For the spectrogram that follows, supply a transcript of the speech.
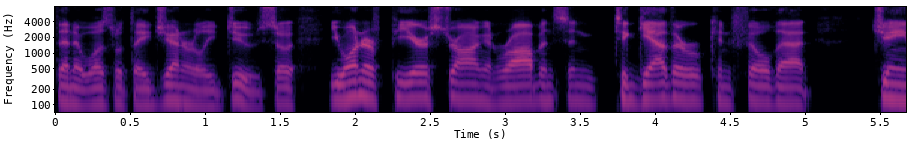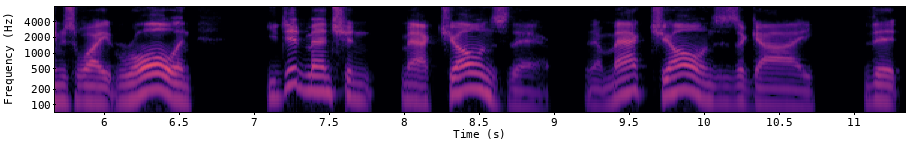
than it was what they generally do. So you wonder if Pierre Strong and Robinson together can fill that James White role. And you did mention Mac Jones there. Now, Mac Jones is a guy that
